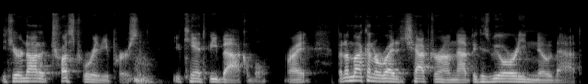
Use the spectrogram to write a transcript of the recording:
if you're not a trustworthy person you can't be backable right? But i'm not going to write a chapter on that because we already know that.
